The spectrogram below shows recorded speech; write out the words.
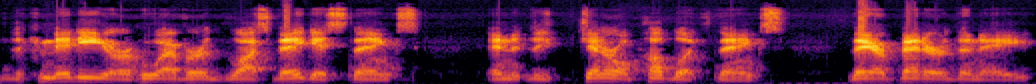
the committee or whoever Las Vegas thinks and the general public thinks they are better than a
